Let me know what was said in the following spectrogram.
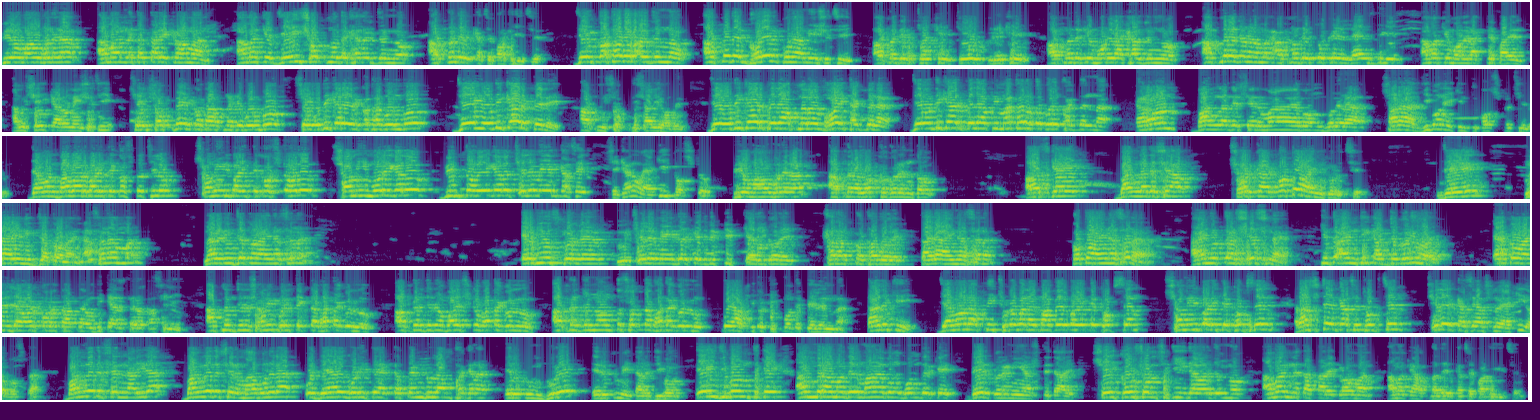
প্রিয় মা বোনেরা, আমার নেতা তারেক রহমান আমাকে যেই স্বপ্ন দেখানোর জন্য আপনাদের কাছে পাঠিয়েছে, যেই কথা বলার জন্য আপনাদের ঘরের কোণে আমি এসেছি, আপনাদের চোখে চোখ রেখে আপনাদেরকে মনে রাখার জন্য আপনারা যেন আমাকে, আপনাদের চোখের লেন্স দিয়ে আমাকে মনে রাখতে পারেন, আমি সেই কারণে এসেছি, সেই স্বপ্নের কথা আপনাকে বলব, সেই অধিকারের কথা বলব, যেই অধিকার পেলে আপনি শক্তিশালী হবেন, যে অধিকার পেলে আপনার ভয় থাকবে না, যে অধিকার পেলে আপনি মাথা নত করে থাকবেন না কারণ বাংলাদেশের মা এবং বোনেরা সারা জীবনে কিন্তু কষ্ট ছিল। যেমন বাবার বাড়িতে কষ্ট ছিল, স্বামীর বাড়িতে কষ্ট হলো, স্বামী মরে গেল, বৃদ্ধ হয়ে গেল, ছেলে মেয়ের কাছে, সেখানেও একই কষ্ট। প্রিয় মা বোনেরা, আপনারা লক্ষ্য করেন তো, আজকে বাংলাদেশে সরকার কত আইন করছে? যে নারী নির্যাতন আইন, আছে না আম্মা? নারী নির্যাতন আইন আছে না? এবিউজ করলে ছেলে মেয়েদেরকে যদি টিটকারি করে, খারাপ কথা বলে, তাহলে আইন আছে না? কত আইন আছে না? আইন তো শেষ নাই, কিন্তু আইনটি কার্যকরী হয়। এত আইন যাওয়ার পরে তো আপনার অধিকার ফেরত আসেনি। আপনার জন্য স্বামী পরিত্যক্তা ভাতা করল, আপনার জন্য বয়স্ক ভাতা করল, আপনার জন্য অন্তঃসত্ত্বা ভাতা করল ওই আপনি তো ঠিক মতো পেলেন না। তাহলে কি, যেমন আপনি ছোটবেলায় বাপের বাড়িতে ঠকছেন স্বামীর বাড়িতে ঠকছেন, রাষ্ট্রের কাছে ঠকছেন, ছেলের কাছে আসলো একই অবস্থা। বাংলাদেশের নারীরা, বাংলাদেশের মা বোনেরা ওই দেয়াল গড়িতে একটা পেন্ডুলাম থাকে না, এরকম ঘুরে, এরকমই তার জীবন। এই জীবন থেকে আমরা আমাদের মা এবং বোনদেরকে বের করে নিয়ে আসতে চাই। সেই কৌশল শিখিয়ে দেওয়ার জন্য আমার নেতা তারেক রহমান আমাকে আপনাদের কাছে পাঠিয়েছেন।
